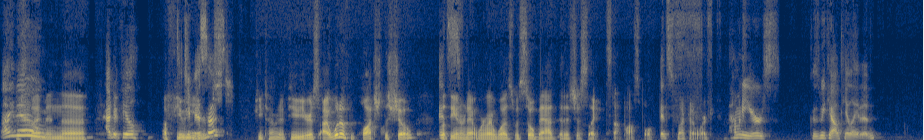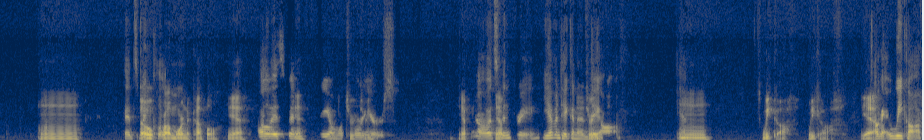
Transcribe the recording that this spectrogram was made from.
I First time know. in uh, How'd it feel? a few Did you years. miss us? A few times in a few years. I would have watched the show, but the internet where I was was so bad that it's just like it's not possible. It's It's not going to work. How many years? Because we calculated. Mm, It's been no, close. probably more than a couple. Yeah. Oh, it's been Yeah. three, almost Two four years. Yep. No, it's Yep. been three. You haven't taken a Three? day off. Yeah. Mm, week off. Week off. Yeah. Okay, week off.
